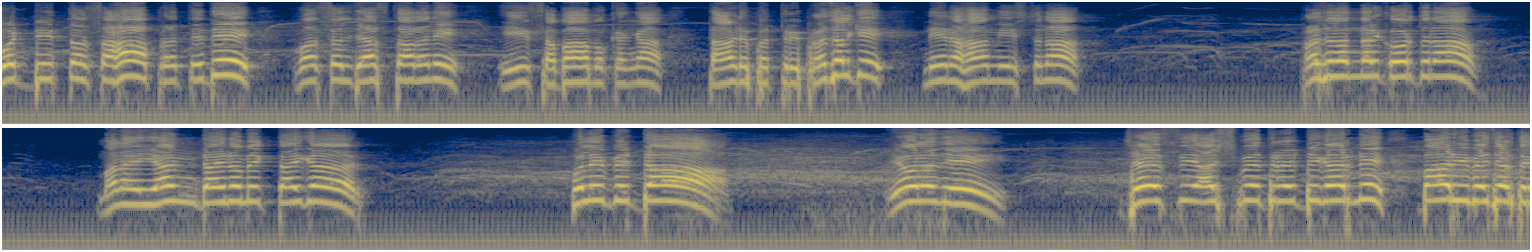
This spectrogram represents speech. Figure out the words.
వడ్డీతో సహా ప్రతిదీ వసూలు చేస్తారని ఈ సభాముఖంగా తాడిపత్రి ప్రజలకి నేను హామీ ఇస్తున్నా. ప్రజలందరూ కోరుతున్నా మన యంగ్ డైనమిక్ టైగర్ పులిబిడ్డ ఎవరది? జేసీ అశ్మిత్ రెడ్డి గారిని భారీ మెజార్టీతో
